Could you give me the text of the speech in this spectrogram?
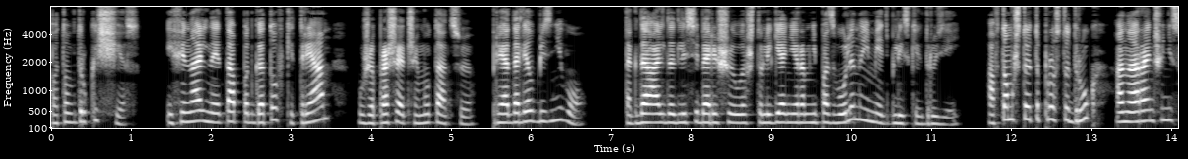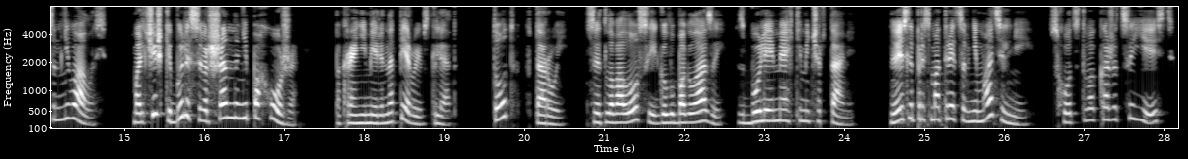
потом вдруг исчез. И финальный этап подготовки Триан, уже прошедший мутацию, преодолел без него. Тогда Альда для себя решила, что легионерам не позволено иметь близких друзей. А в том, что это просто друг, она раньше не сомневалась. Мальчишки были совершенно не похожи, по крайней мере, на первый взгляд. Тот, второй, светловолосый и голубоглазый, с более мягкими чертами. Но если присмотреться внимательней, сходство, кажется, есть.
